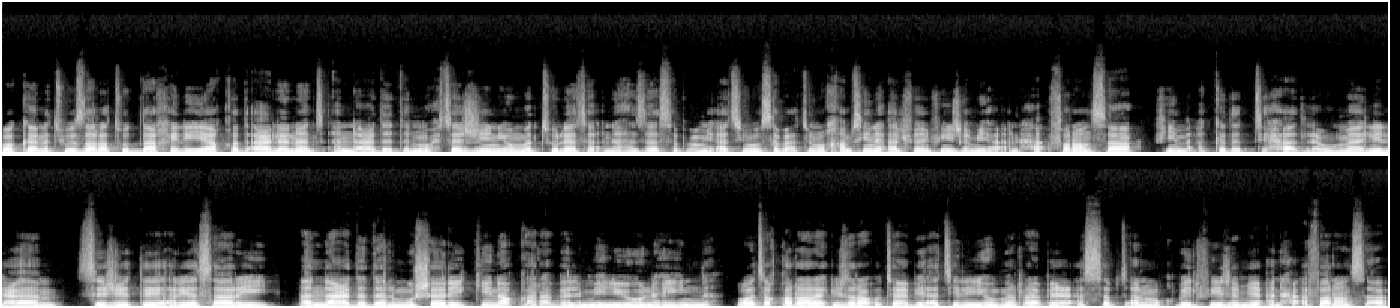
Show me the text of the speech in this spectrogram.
وكانت وزارة الداخلية قد أعلنت أن عدد المحتجين يوم الثلاثاء ناهز 757 ألفا في جميع أنحاء فرنسا فيما أكد اتحاد العمال العام CGT اليساري أن عدد المشاركين قرب المليونين وتقرر إجراء تعبئة اليوم الرابع السبت المقبل في جميع أنحاء فرنسا.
